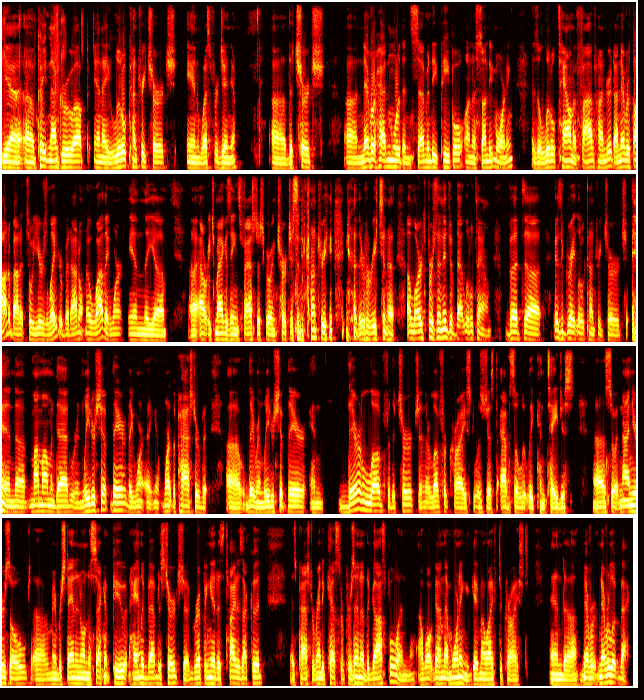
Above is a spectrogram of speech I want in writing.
Yeah, uh, Peyton, I grew up in a little country church in West Virginia. Uh, the church uh, never had more than 70 people on a Sunday morning. As a little town of 500. I never thought about it till years later, but I don't know why they weren't in the uh, uh, Outreach Magazine's fastest growing churches in the country. they were reaching a, a large percentage of that little town. But uh, it was a great little country church, and uh, my mom and dad were in leadership there. They weren't uh, you know, weren't the pastor, but they were in leadership there, and their love for the church and their love for Christ was just absolutely contagious. Uh, so at nine years old, uh, I remember standing on the second pew at Hanley Baptist Church, uh, gripping it as tight as I could as Pastor Randy Kessler presented the gospel. And I walked down that morning and gave my life to Christ and uh, never, never looked back.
